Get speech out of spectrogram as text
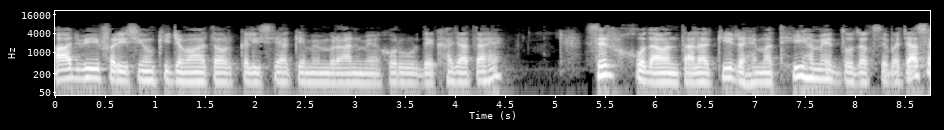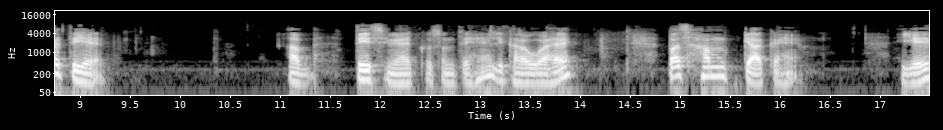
آج بھی فریسیوں کی جماعت اور کلیسیا کے ممبران میں غرور دیکھا جاتا ہے۔ صرف خدا و تعالی کی رحمت ہی ہمیں دو سے بچا سکتی ہے۔ اب تیسویں آیت کو سنتے ہیں، لکھا ہوا ہے، بس ہم کیا کہیں؟ یہ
